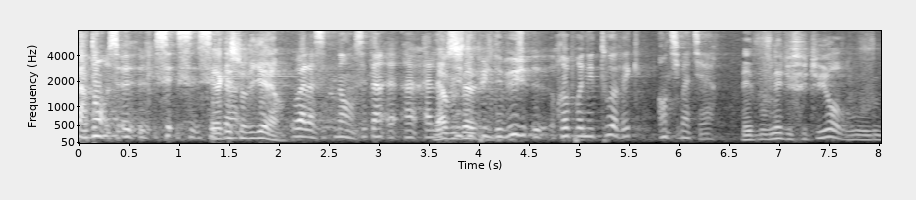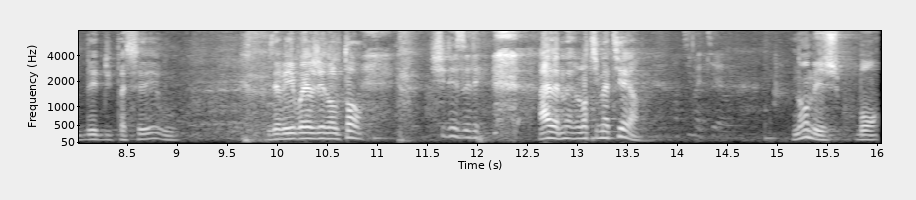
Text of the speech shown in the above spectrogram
Pardon, euh, c'est la question d'hier. Voilà, non, c'est un, un, lapsus depuis le début. reprenez tout avec antimatière. Mais vous venez du futur, vous venez du passé, ou vous avez voyagé dans le temps Je suis désolée. Ah, l'antimatière non, mais bon,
